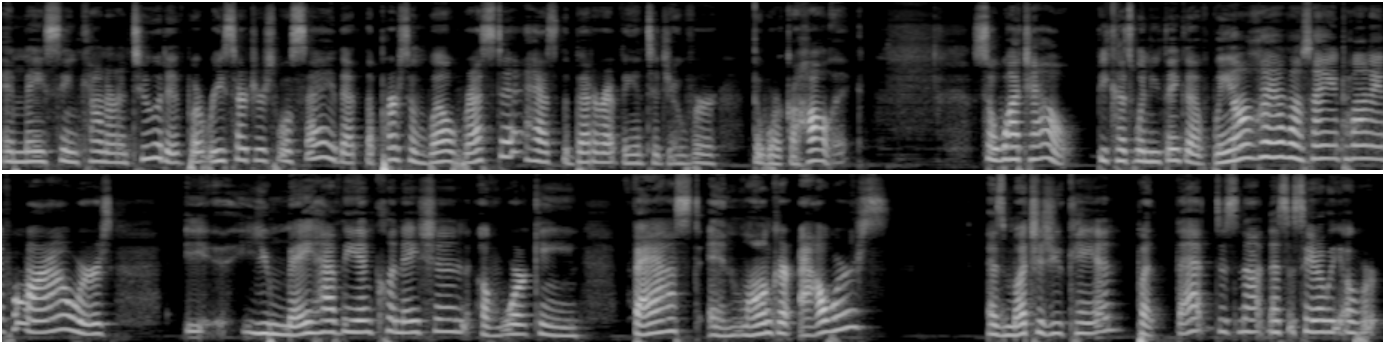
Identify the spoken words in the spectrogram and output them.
It may seem counterintuitive, but researchers will say that the person well rested has the better advantage over the workaholic. So watch out because when you think of we all have the same 24 hours, you may have the inclination of working fast and longer hours as much as you can, but that does not necessarily over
